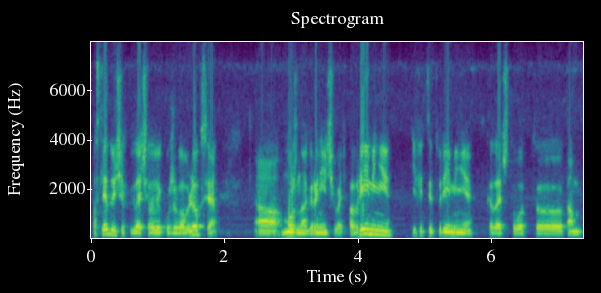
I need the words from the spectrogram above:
последующих, когда человек уже вовлекся, а, можно ограничивать по времени, дефицит времени, сказать, что вот э, там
